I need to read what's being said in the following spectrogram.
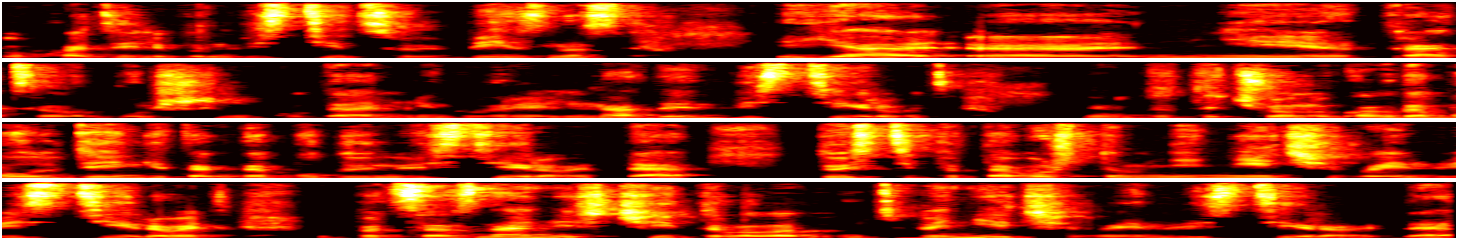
уходили в инвестицию в бизнес, и я э, не тратила больше никуда. И мне говорили, надо инвестировать. Я говорю, да ты что, ну когда будут деньги, тогда буду инвестировать, да? То есть типа того, что мне нечего инвестировать. И подсознание считывало, у тебя нечего инвестировать, да?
